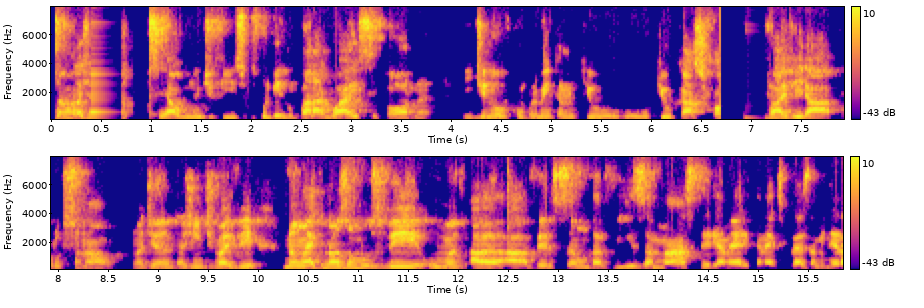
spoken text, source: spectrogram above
Então, ela já vai ser algo muito difícil. Por que, que o Paraguai se torna? E, de novo, complementando que o, o, o que o Cássio falou, vai virar profissional. Não adianta. A gente vai ver. Não é que nós vamos ver uma, a, a versão da Visa, Master e American Express da mineração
